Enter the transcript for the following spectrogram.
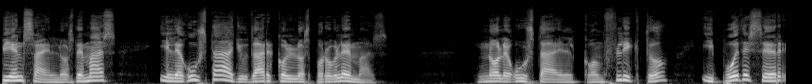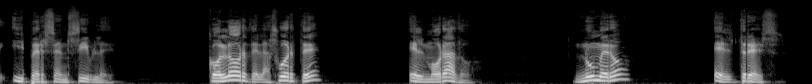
Piensa en los demás y le gusta ayudar con los problemas. No le gusta el conflicto y puede ser hipersensible. Color de la suerte, el morado. Número, el 3.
